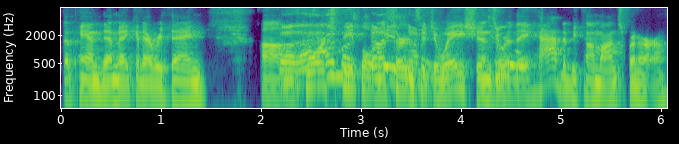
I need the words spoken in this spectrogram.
the pandemic and everything, um, well, forced people into certain situations where they had to become entrepreneurial.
